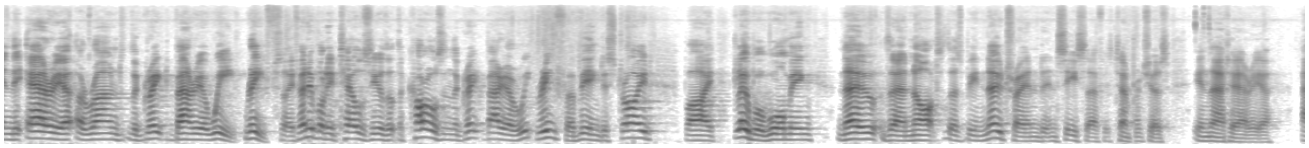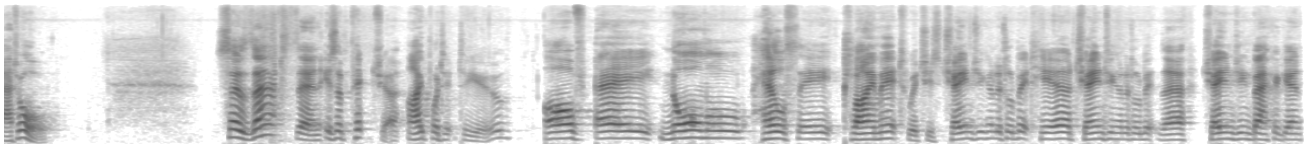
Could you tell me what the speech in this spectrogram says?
in the area around the Great Barrier Reef. So if anybody tells you that the corals in the Great Barrier Reef are being destroyed by global warming, no, they're not. There's been no trend in sea surface temperatures in that area at all. So that then is a picture, I put it to you, of a normal, healthy climate which is changing a little bit here, changing a little bit there, changing back again.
